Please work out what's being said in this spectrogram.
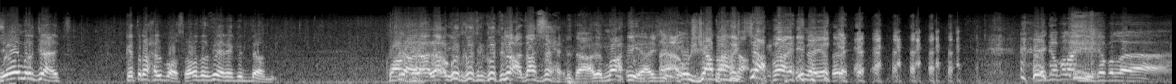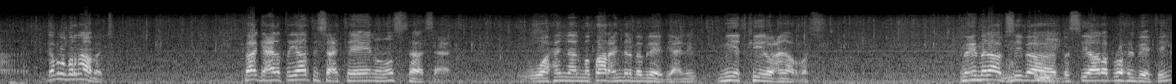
يوم رجعت قلت راح الباص. ورد فيها اللي قدامي. لا لا لا قلت قلت قلت لا ذا سحر ذا ما فيها شيء آه، وش جابها هنا؟ وش جابها هنا يا؟ قبل أجي قبل قبل البرنامج. باقي على طيارتي ساعتين ونص ثلاث ساعات. وحنا المطار عندنا ببليد يعني 100 كيلو عن الرس. معي ملابسي ب- بالسيارة بروح لبيتي.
